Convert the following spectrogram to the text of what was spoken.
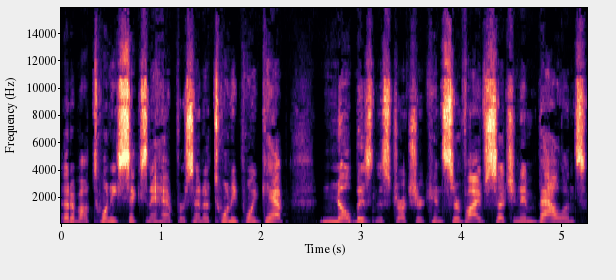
at about 26.5%, a 20 point gap. No business structure can survive such an imbalance.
